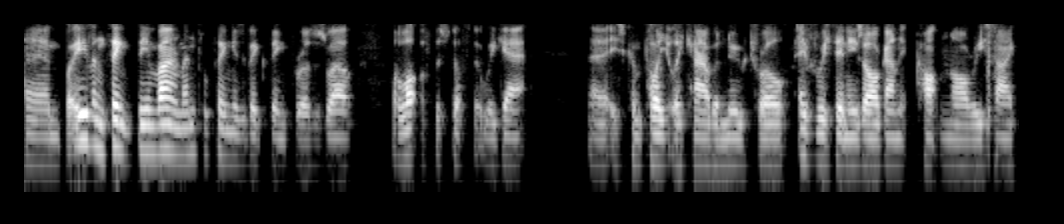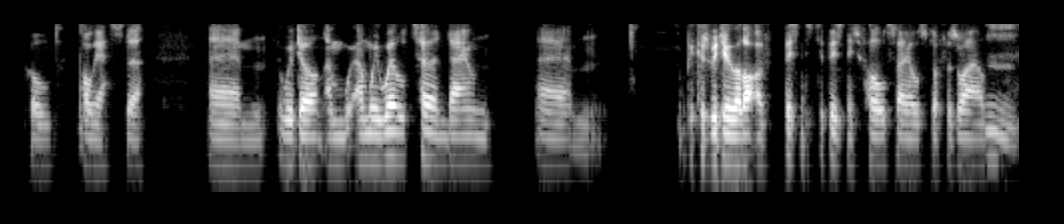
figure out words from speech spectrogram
Um, but even think the environmental thing is a big thing for us as well. A lot of the stuff that we get uh, is completely carbon neutral. Everything is organic cotton or recycled polyester. Um, we don't, and, and we will turn down um, because we do a lot of business to business wholesale stuff as well. Mm.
